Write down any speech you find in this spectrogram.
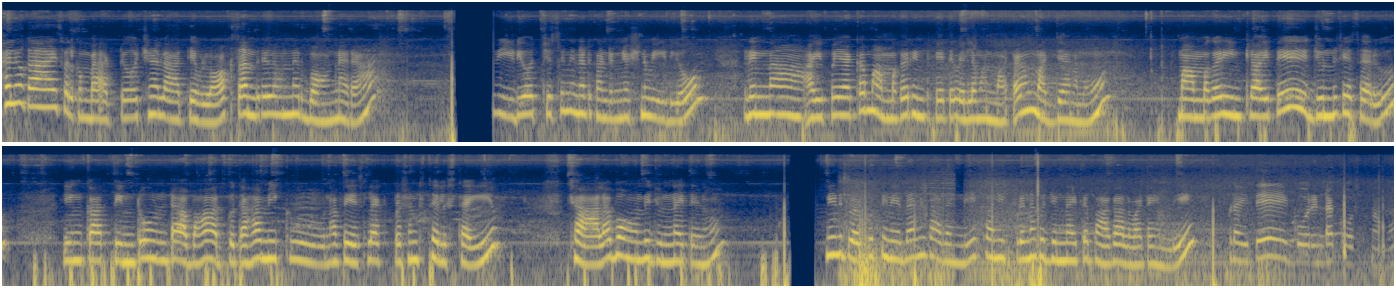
Hello guys welcome back to వచ్చిన లాత్య వ్లాగ్స్ అందరూ ఎలా ఉన్నారు? బాగున్నారా? వీడియో వచ్చేసి నిన్నటి కంటిన్యూషన్ వీడియో నిన్న అయిపోయాక మా అమ్మగారి ఇంటికి అయితే వెళ్ళామన్నమాట మధ్యాహ్నము. మా అమ్మగారి ఇంట్లో అయితే జున్ను చేశారు. ఇంకా తింటూ ఉంటే అబ్బా అద్భుత మీకు నా ఫేస్లో ఎక్స్ప్రెషన్స్ తెలుస్తాయి. చాలా బాగుంది జున్ను అయితేను. నేను ఇదివరకు తినేదాన్ని కాదండి కానీ ఇప్పుడే నాకు జున్ను అయితే బాగా అలవాటైంది. ఇప్పుడైతే గోరింటాకు కోస్తున్నాము.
